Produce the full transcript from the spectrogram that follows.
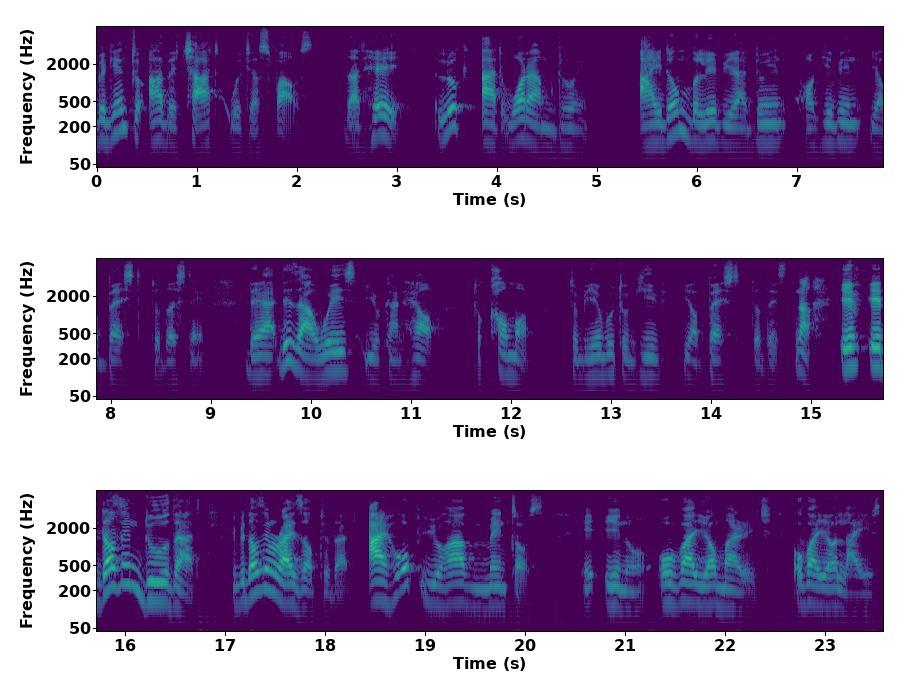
begin to have a chat with your spouse that, hey, look at what I'm doing. I don't believe you are doing or giving your best to this thing. There, these are ways you can help to come up to be able to give your best to this. Now, if it doesn't do that, if it doesn't rise up to that, I hope you have mentors, you know, over your marriage, over your lives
